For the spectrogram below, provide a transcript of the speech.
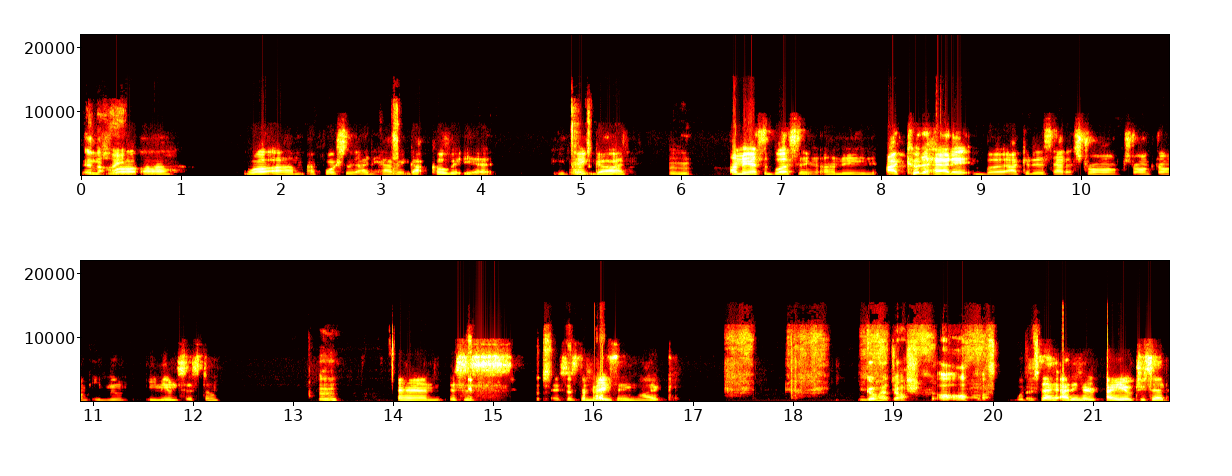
in the height? Well, uh, well, um, unfortunately, I haven't got COVID yet. Thank God. Mm-hmm. I mean, that's a blessing. I mean, I could have had it, but I could have just had a strong, strong, strong immune immune system. Mm-hmm. And this is it's just amazing. Like Go ahead, Josh. I'll, I'll... what did you say? I didn't hear. I didn't hear what you said.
